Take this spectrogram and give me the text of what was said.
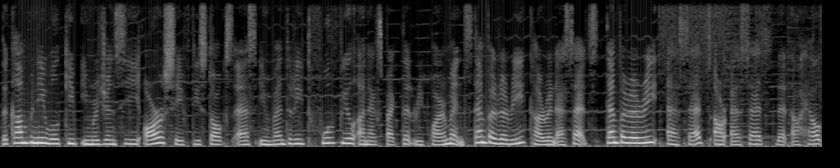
The company will keep emergency or safety stocks as inventory to fulfill unexpected requirements. Temporary current assets. Temporary assets are assets that are held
